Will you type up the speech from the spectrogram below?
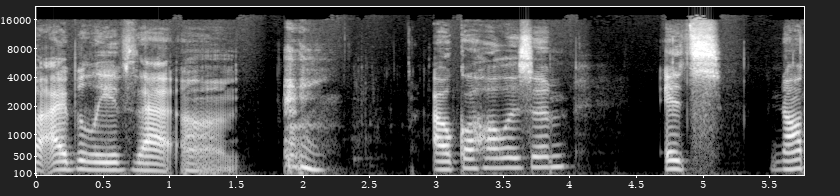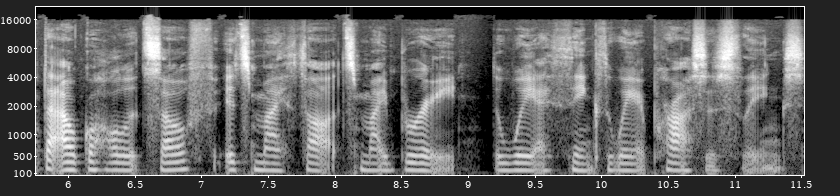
but I believe that um, alcoholism, it's not the alcohol itself; it's my thoughts, my brain, the way I think, the way I process things,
